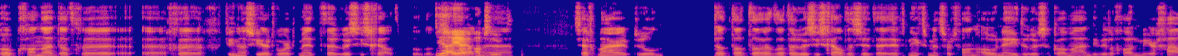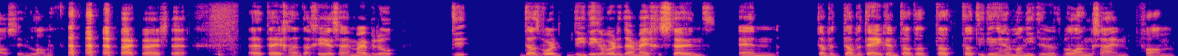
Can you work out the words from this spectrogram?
propaganda dat ge, eh, ge- gefinancierd wordt met eh, Russisch geld. Bedoel, Ja, ja, gewoon, absoluut. eh, zeg maar, ik bedoel, dat, dat, dat, dat er Russisch geld in zit, heeft niks met soort van, oh nee, de Russen komen aan, die willen gewoon meer chaos in landen waar, waar ze eh, tegen het ageren zijn. Maar ik bedoel, die, dat wordt, die dingen worden daarmee gesteund. En dat, dat betekent dat, dat, dat, dat die dingen helemaal niet in het belang zijn van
